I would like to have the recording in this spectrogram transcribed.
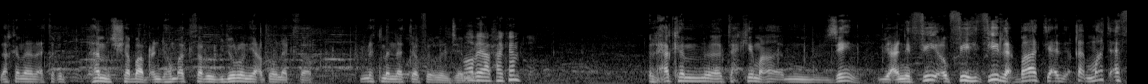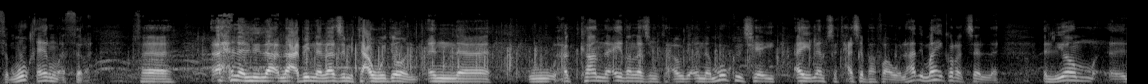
لكن أنا أعتقد هم الشباب عندهم أكثر ويقدرون يعطون أكثر. نتمنى التوفيق للجميع. ماضي على الحكم؟ الحكم تحكيم زين. يعني في في في لعبات يعني ما تأثر مو غير مؤثرة. فاحنا اللي لا- لاعبينا لازم يتعودون ان وحكامنا أيضا لازم يتعودون ان مو كل شيء اي لمسة تحسبها فاول. هذه ما هي كرة سلة. اليوم آه،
